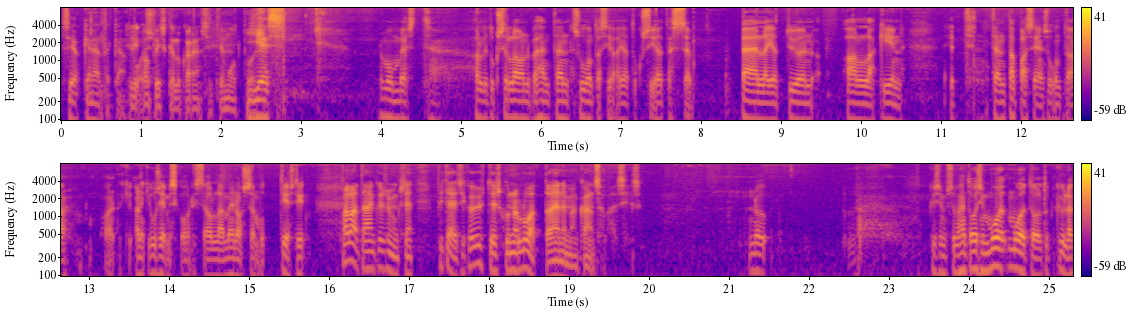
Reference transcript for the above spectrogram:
se ei ole keneltäkään Eli pois. opiskelukarenssit ja muut pois. Yes. No mun mielestä hallituksella on vähän tämän suuntaisia ajatuksia tässä päällä ja työn allakin, että tämän tapaiseen suuntaan ainakin, ainakin useimmissa kohdissa ollaan menossa, mutta tietysti Palaan tähän kysymykseen, pitäisikö yhteiskunnan luottaa enemmän kansalaisiinsa? no, kysymys on vähän toisin muo- muotoiltu. Kyllä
